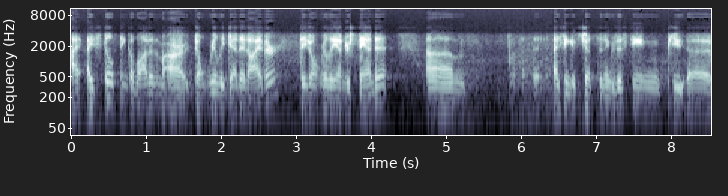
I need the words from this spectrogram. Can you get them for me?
I, I still think a lot of them are don't really get it either. They don't really understand it. Um, I think it's just an existing. Uh,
